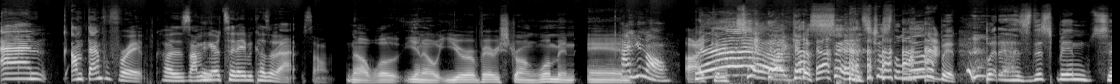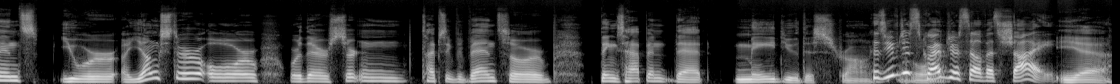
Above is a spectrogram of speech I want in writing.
And I'm thankful for it because I'm here today because of that. So No, well, you know, you're a very strong woman, and how you know? I can tell. I get a sense, just a little bit. But has this been since you were a youngster, or were there certain types of events or things happened that made you this strong? Because you've described yourself as shy. Yeah.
